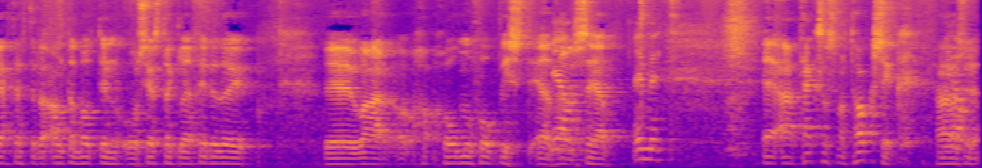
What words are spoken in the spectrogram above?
rétt eftir aldamótin og sérstaklega fyrir þau uh, var homofóbist eða það Já. er að segja Einmitt eh, að Texas var toxic það Já.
